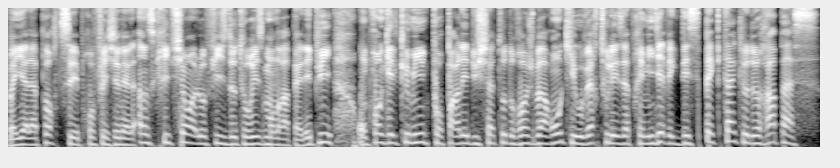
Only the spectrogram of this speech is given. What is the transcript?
bah, il y a la porte, c'est professionnel. Inscription à l'office de tourisme, on le rappelle. Et puis, on prend quelques minutes pour parler du château de Roche-Baron qui est ouvert tous les après-midi avec des spectacles de rapaces.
